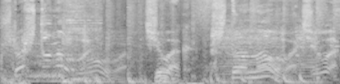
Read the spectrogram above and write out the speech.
Что, что нового? Чувак, что нового, чувак?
